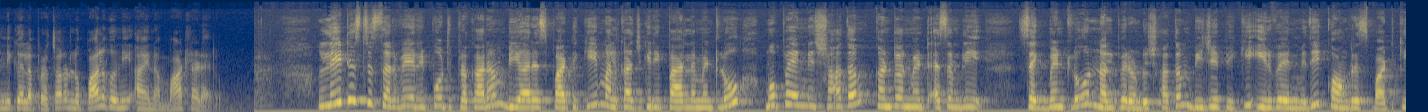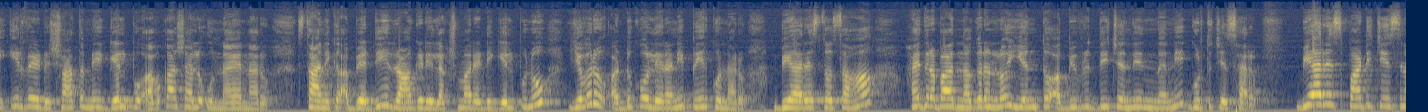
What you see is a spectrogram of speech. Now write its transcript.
ఎన్నికల ప్రచారంలో పాల్గొని ఆయన మాట్లాడారు. లేటెస్ట్ సర్వే రిపోర్ట్ ప్రకారం బీఆర్ఎస్ పార్టీకి మల్కాజ్గిరి పార్లమెంట్లో ముప్పై ఎనిమిది శాతం కంటోన్మెంట్ అసెంబ్లీ సెగ్మెంట్లో నలభై రెండు శాతం బీజేపీకి ఇరవై ఎనిమిది కాంగ్రెస్ పార్టీకి ఇరవై ఏడు శాతమే గెలుపు అవకాశాలు ఉన్నాయన్నారు. స్థానిక అభ్యర్థి రాగిడి లక్ష్మారెడ్డి గెలుపును ఎవరూ అడ్డుకోలేరని పేర్కొన్నారు. బీఆర్ఎస్తో సహా హైదరాబాద్ నగరంలో ఎంతో అభివృద్ధి చెందిందని గుర్తు చేశారు. బీఆర్ఎస్ పార్టీ చేసిన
